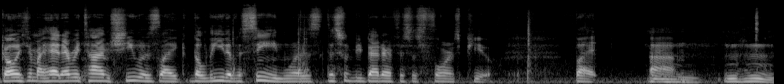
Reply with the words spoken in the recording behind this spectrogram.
going through my head every time she was like the lead of a scene was this would be better if this was Florence Pugh. But um Mm-hmm.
